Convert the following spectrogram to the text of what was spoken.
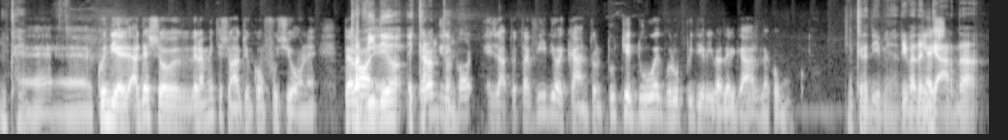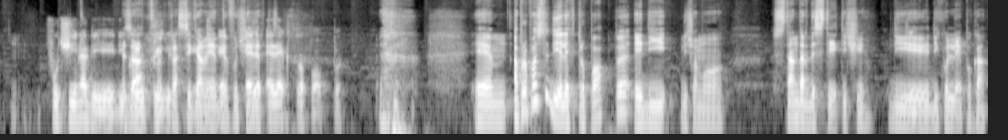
Okay. eh, quindi eh, adesso veramente sono andato in confusione. Però, tra video e Canton. ricordo, esatto tra video e Canton tutti e due gruppi di Riva del Garda comunque. Incredibile Riva del eh Garda. Fucina di, di esatto, gruppi classicamente e, fucina e, electropop. Ehm, a proposito di electropop e di diciamo standard estetici di, sì. di, quell'epoca.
